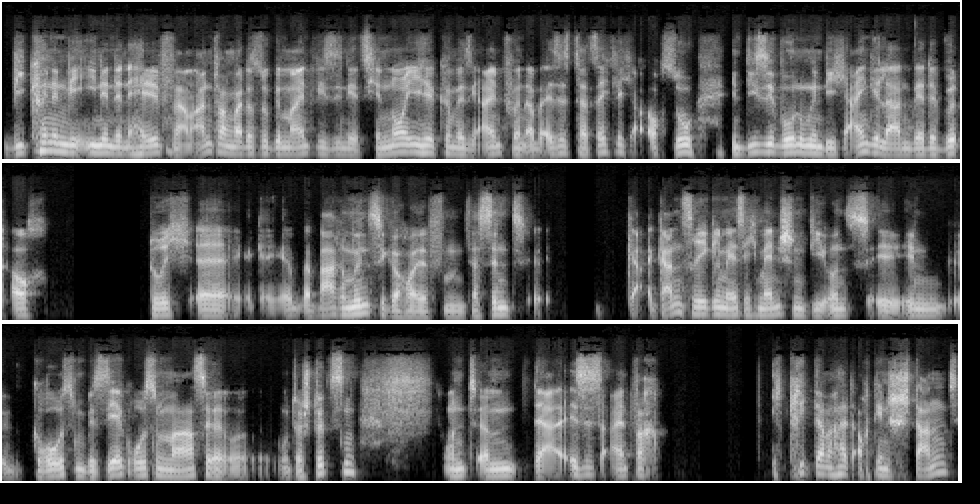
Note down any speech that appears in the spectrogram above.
wie können wir ihnen denn helfen? Am Anfang war das so gemeint, wir sind jetzt hier neu, hier können wir sie einführen. Aber es ist tatsächlich auch so, in diese Wohnungen, die ich eingeladen werde, wird auch durch äh, bare Münze geholfen. Das sind ganz regelmäßig Menschen, die uns in großem bis sehr großem Maße unterstützen. Und ähm, da ist es einfach, ich kriege da halt auch den Stand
